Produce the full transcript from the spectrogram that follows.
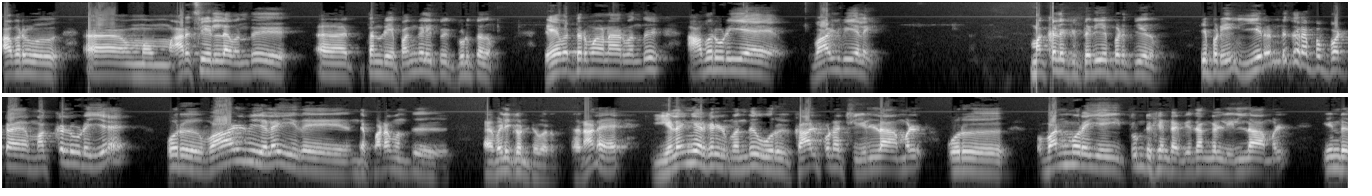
அவர் அரசியலில் வந்து தன்னுடைய பங்களிப்பை கொடுத்ததும் தேவர் திருமகனார் வந்து அவருடைய வாழ்வியலை மக்களுக்கு தெரியப்படுத்தியதும் இப்படி இரண்டு தரப்பப்பட்ட மக்களுடைய ஒரு வாழ்வியலை இது இந்த படம் வந்து வெளிக்கொண்டு வருது. அதனால இளைஞர்கள் வந்து ஒரு காழ்ப்புணர்ச்சி இல்லாமல் ஒரு வன்முறையை தூண்டுகின்ற விதங்கள் இல்லாமல் இன்று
